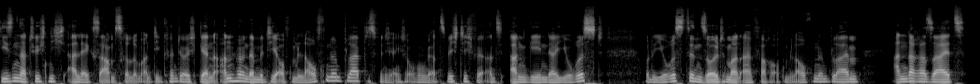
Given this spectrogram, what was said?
Die sind natürlich nicht alle examensrelevant. Die könnt ihr euch gerne anhören, damit ihr auf dem Laufenden bleibt. Das finde ich eigentlich auch ganz wichtig. Für angehender Jurist oder Juristin sollte man einfach auf dem Laufenden bleiben. Andererseits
